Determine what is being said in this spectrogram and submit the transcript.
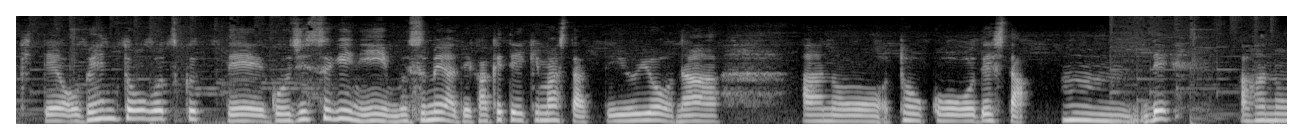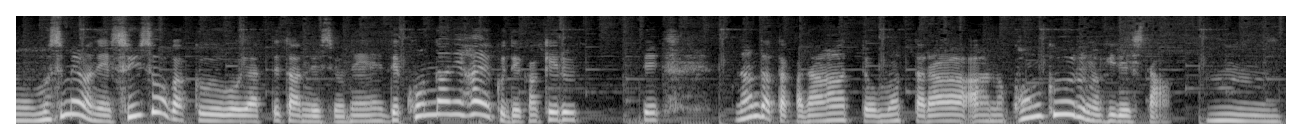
起きてお弁当を作って5時過ぎに娘は出かけていきましたっていうようなあの投稿でした。うん、であの娘はね吹奏楽をやってたんですよねでこんなに早く出かけるって何だったかなって思ったらあのコンクールの日でした。うん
